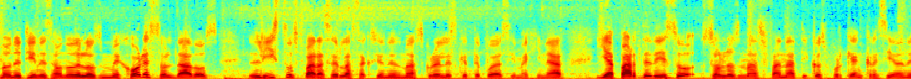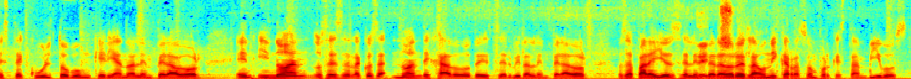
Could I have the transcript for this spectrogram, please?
Donde tienes a uno de los mejores soldados listos para hacer las acciones más crueles que te puedas imaginar. Y aparte de eso, son los más fanáticos porque han crecido en este culto bunkeriano al emperador. en- y no han, o sea, esa es la cosa, no han dejado de servir al emperador. O sea, para ellos el De emperador hecho. es la única razón porque están vivos.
